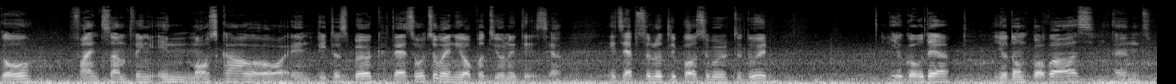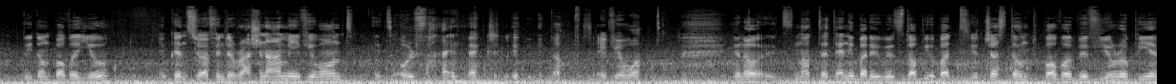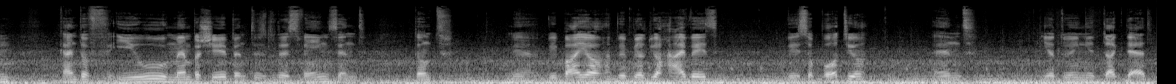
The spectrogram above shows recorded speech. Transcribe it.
go find something in Moscow or in Petersburg. There's also many opportunities. Yeah, it's absolutely possible to do it. You go there you don't bother us and we don't bother you. You can serve in the Russian army if you want. It's all fine, actually, if you want. You know, it's not that anybody will stop you, but you just don't bother with European kind of EU membership and these, things, and don't. Yeah, we buy your, we build your highways, we support you, and you're doing it like that.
